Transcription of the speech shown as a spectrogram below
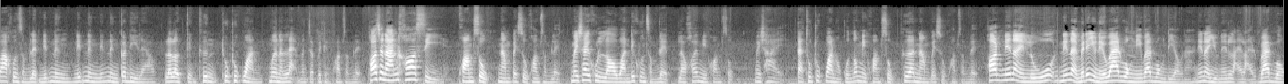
ว่าคุณสำเร็จนิดนึงนิดนึงนิดนึงก็ดีแล้ว แล้วเราเก่งขึ้นทุกๆ วัน เมื่อนั้นแหละมันจะไปถึงความสำเร็จ เพราะฉะนั้นข้อ 4 ความสุขนำไปสู่ความสำเร็จ ไม่ใช่คุณรอวันที่คุณสำเร็จแล้วค่อยมีความสุข ไม่ใช่ แต่ทุกๆวันของคุณต้องมีความสุขเพื่อนำไปสู่ความสำเร็จ เพราะนี่หน่อยรู้นี่หน่อยไม่ได้อยู่ในแวดวงนี้แวดวงเดียวนะนี่หน่อยอยู่ในหลาย ๆ แวดวง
